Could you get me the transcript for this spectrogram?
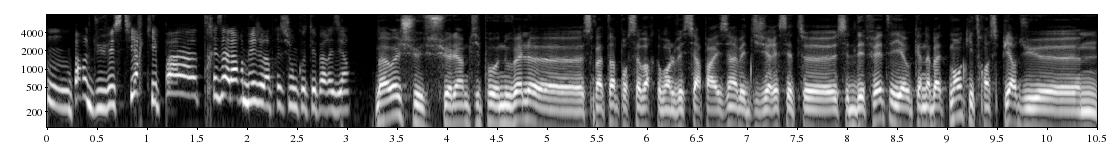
on parle du vestiaire qui est pas très alarmé, j'ai l'impression, côté parisien. Bah ouais, je suis, je suis allé un petit peu aux nouvelles euh, ce matin pour savoir comment le vestiaire parisien avait digéré cette, euh, cette défaite. Il n'y a aucun abattement qui transpire du, euh,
